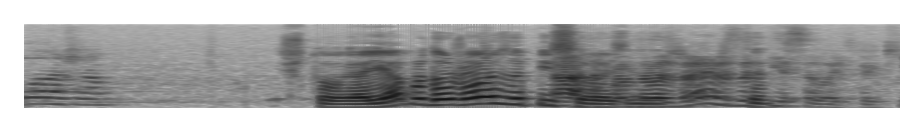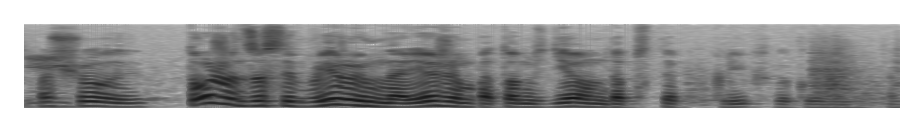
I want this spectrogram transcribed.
Плажа. Что, а я продолжаю А, ты записывать. продолжаешь Ты- записывать? Окей. Хорошо. Тоже засыпируем, нарежем, потом сделаем дабстеп-клип какой-нибудь там.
